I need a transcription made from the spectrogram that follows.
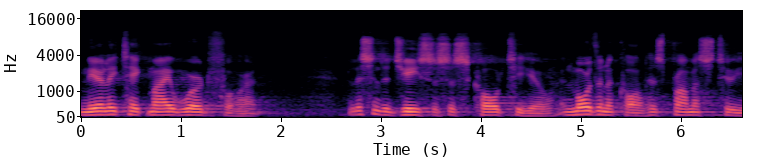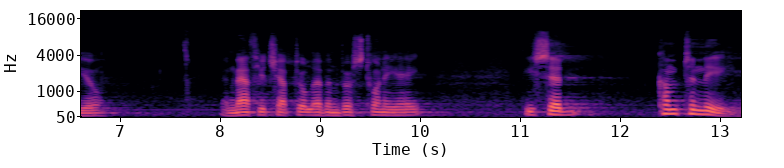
merely take my word for it. Listen to Jesus' call to you, and more than a call, his promise to you. In Matthew chapter 11, verse 28, he said, Come to me,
